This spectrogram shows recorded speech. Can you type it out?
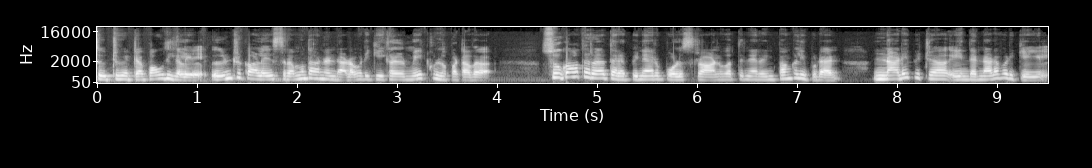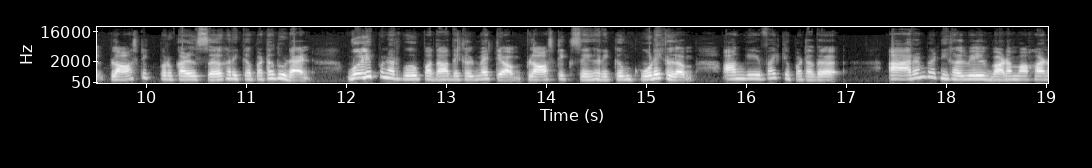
சுற்றுவட்ட பகுதிகளில் இன்று காலை சிரமதான நடவடிக்கைகள் மேற்கொள்ளப்பட்டது. சுகாதார தரப்பினர் போலீஸ் ராணுவத்தினரின் பங்களிப்புடன் நடைபெற்ற இந்த நடவடிக்கையில் பிளாஸ்டிக் பொருட்கள் சேகரிக்கப்பட்டதுடன் விழிப்புணர்வு பதாதைகள் மற்றும் பிளாஸ்டிக் சேகரிக்கும் கூடைகளும் அங்கே வைக்கப்பட்டது. ஆரம்ப நிகழ்வில் வடமாகாண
